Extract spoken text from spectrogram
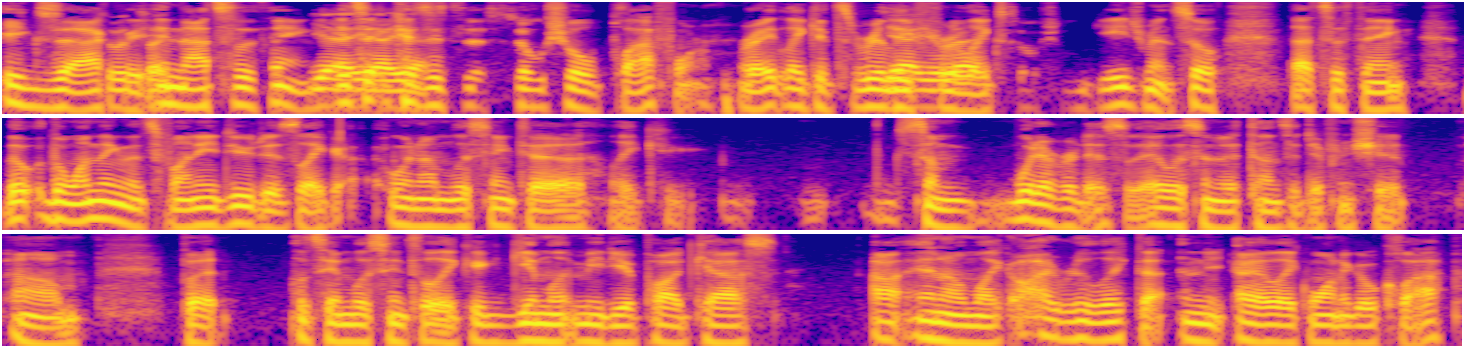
Exactly, So like- and that's the thing. Yeah, it's yeah, because yeah. it's a social platform, right? Like it's really Yeah, for right. like social engagement. So that's the thing. The the one thing that's funny, dude, is like when I'm listening to like some whatever it is. I listen to tons of different shit. Um, but let's say I'm listening to like a Gimlet Media podcast, uh, and I'm like, oh, I really like that, and I like want to go clap.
